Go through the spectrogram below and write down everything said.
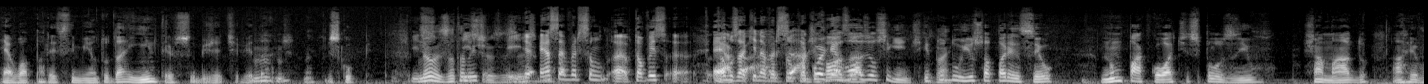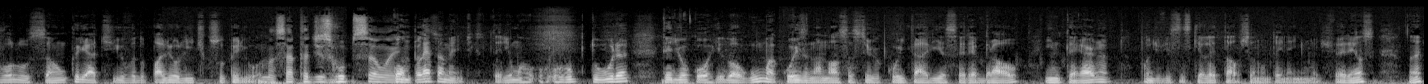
é o aparecimento da intersubjetividade. Uhum. Né? Desculpe. Isso, não, exatamente. Isso. Essa é a versão. Uh, talvez. Uh, é, vamos aqui na versão a, cor-de-rosa. cor é o seguinte: que Vai. tudo isso apareceu num pacote explosivo chamado a Revolução Criativa do Paleolítico Superior. Uma certa disrupção aí. Completamente. Teria uma ruptura, teria ocorrido alguma coisa na nossa circuitaria cerebral interna, ponto de vista esqueletal isso não tem nenhuma diferença, né?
